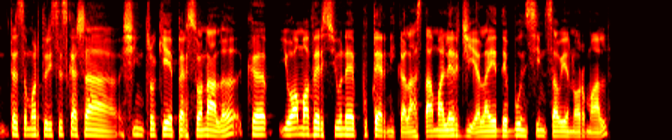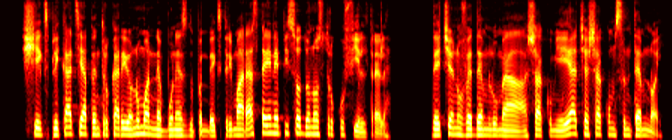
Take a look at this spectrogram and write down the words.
trebuie să mărturisesc așa și într-o cheie personală, că eu am aversiune puternică la asta, am alergie la e de bun simț sau e normal. Și explicația pentru care eu nu mă nebunesc după exprimarea asta e în episodul nostru cu filtrele. De ce nu vedem lumea așa cum e ea, ci așa cum suntem noi?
